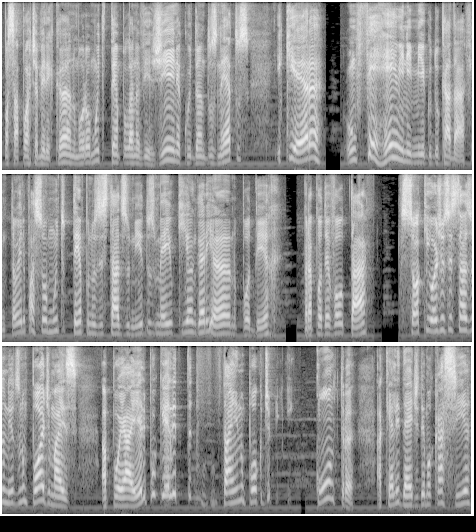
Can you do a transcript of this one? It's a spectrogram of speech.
passaporte americano, morou muito tempo lá na Virgínia, cuidando dos netos, e que era um ferreiro inimigo do Gaddafi. Então ele passou muito tempo nos Estados Unidos, meio que angariando poder para poder voltar. Só que hoje os Estados Unidos não pode mais apoiar ele porque ele está indo um pouco de contra aquela ideia de democracia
